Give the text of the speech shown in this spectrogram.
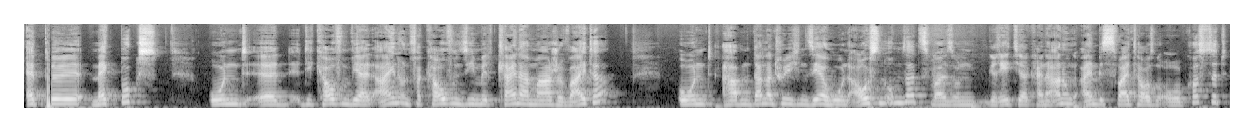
Apple MacBooks und äh, die kaufen wir halt ein und verkaufen sie mit kleiner Marge weiter und haben dann natürlich einen sehr hohen Außenumsatz, weil so ein Gerät ja, keine Ahnung, ein bis 2000 Euro kostet.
